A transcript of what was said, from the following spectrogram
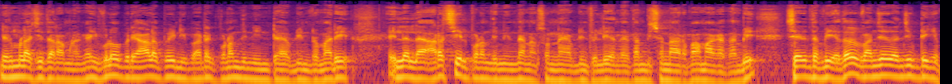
நிர்மலா சீதாராமனாங்க இவ்வளோ பெரிய ஆளை போய் நீ பாட்டுக்கு புணந்து நின்ட்ட அப்படின்ற மாதிரி இல்லை இல்லை அரசியல் புணந்து நின்னு தான் நான் சொன்னேன் அப்படின்னு சொல்லி அந்த தம்பி சொன்னார் பாமக தம்பி. சரி தம்பி ஏதோ வஞ்சது வஞ்சுக்கிட்டீங்க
